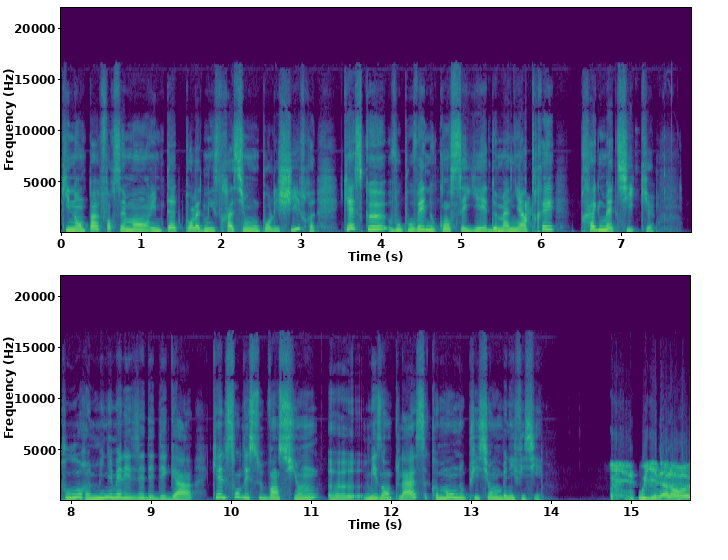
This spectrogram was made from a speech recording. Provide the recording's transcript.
qui n'ont pas forcément une tête pour l'administration ou pour les chiffres, qu'est-ce que vous pouvez nous conseiller de manière très pragmatique pour minimaliser des dégâts? Quelles sont des subventions euh, mises en place? Comment nous puissions en bénéficier? Oui, alors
